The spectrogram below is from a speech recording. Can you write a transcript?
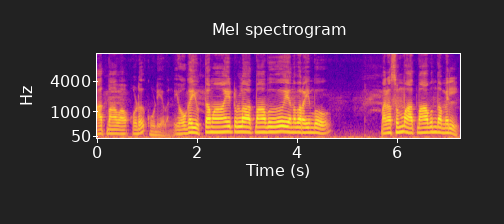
ആത്മാവോട് കൂടിയവൻ. യോഗയുക്തമായിട്ടുള്ള ആത്മാവ് എന്ന് പറയുമ്പോൾ മനസ്സും ആത്മാവും തമ്മിൽ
